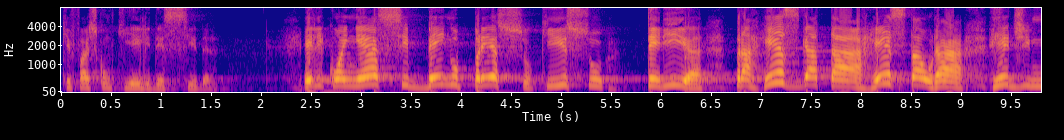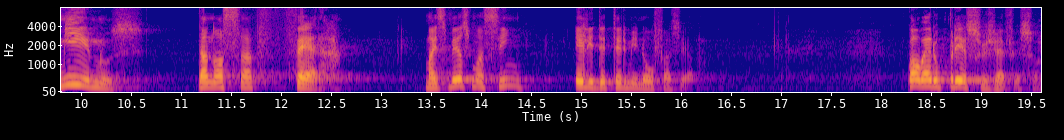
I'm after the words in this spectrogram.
que faz com que Ele decida ele conhece bem o preço que isso teria para resgatar, restaurar, redimir-nos da nossa fera. Mas mesmo assim, ele determinou fazê-lo. Qual era o preço, Jefferson?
